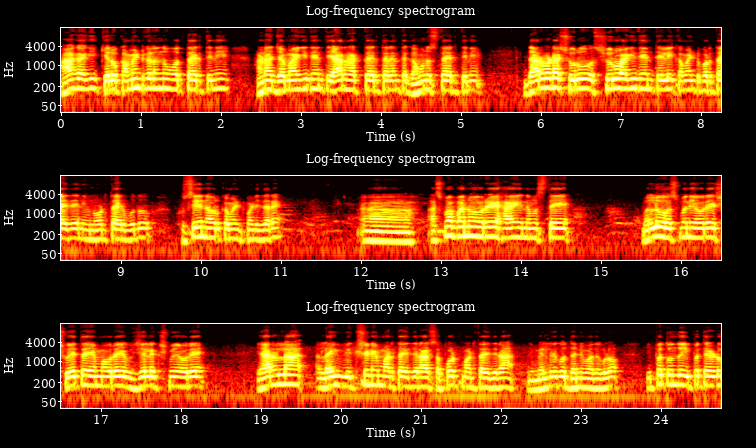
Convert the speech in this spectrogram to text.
ಹಾಗಾಗಿ ಕೆಲವು ಕಮೆಂಟ್ಗಳನ್ನು ಓದ್ತಾ ಇರ್ತೀನಿ ಹಣ ಜಮಾ ಆಗಿದೆ ಅಂತ ಯಾರು ಹಾಕ್ತಾ ಇರ್ತಾರೆ ಅಂತ ಗಮನಿಸ್ತಾ ಇರ್ತೀನಿ. ಧಾರವಾಡ ಶುರು ಶುರುವಾಗಿದೆ ಅಂತೇಳಿ ಕಮೆಂಟ್ ಬರ್ತಾ ಇದೆ ನೀವು ನೋಡ್ತಾ ಇರ್ಬೋದು. ಹುಸೇನ್ ಅವರು ಕಮೆಂಟ್ ಮಾಡಿದ್ದಾರೆ. ಆ, ಅಸ್ಮಾ ಬಾನು ಅವರೇ ಹಾಯ್ ನಮಸ್ತೆ. ಮಲ್ಲು ಹೊಸ್ಮನಿ ಅವರೇ ಶ್ವೇತಾ ಎಂ ಅವರೇ ವಿಜಯಲಕ್ಷ್ಮಿ ಅವರೇ ಯಾರೆಲ್ಲ ಲೈವ್ ವೀಕ್ಷಣೆ ಮಾಡ್ತಾ ಇದ್ದೀರಾ ಸಪೋರ್ಟ್ ಮಾಡ್ತಾ ಇದ್ದೀರಾ ನಿಮ್ಮೆಲ್ಲರಿಗೂ ಧನ್ಯವಾದಗಳು. ಇಪ್ಪತ್ತೊಂದು, ಇಪ್ಪತ್ತೆರಡು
